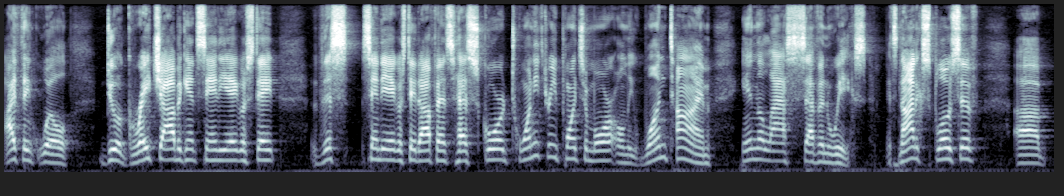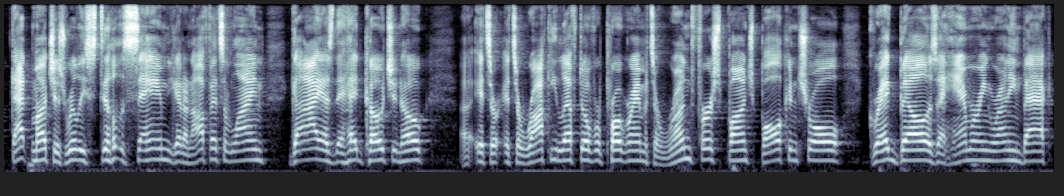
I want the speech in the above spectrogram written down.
I think, will do a great job against San Diego State. This San Diego State offense has scored 23 points or more only one time in the last seven weeks. It's not explosive. Uh, that much is really still the same. You got an offensive line guy as the head coach in Hoke. Uh, it's a it's a rocky leftover program. It's a run first bunch, ball control. Greg Bell is a hammering running back.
